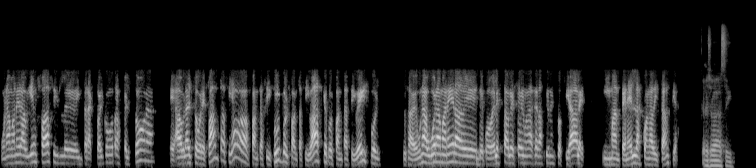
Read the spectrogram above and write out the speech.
una manera bien fácil de interactuar con otras personas, es hablar sobre fantasy, ah, fantasy fútbol, fantasy básquetbol, fantasy béisbol, tú sabes, una buena manera de, de poder establecer unas relaciones sociales y mantenerlas con la distancia. Eso es así.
